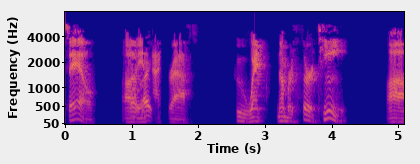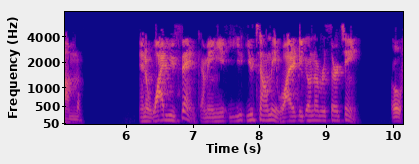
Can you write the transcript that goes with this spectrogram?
Sale, uh, oh, right. in that draft, who went number 13. Um, and why do you think? I mean, you, you, you tell me. Why did he go number 13? Oof.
